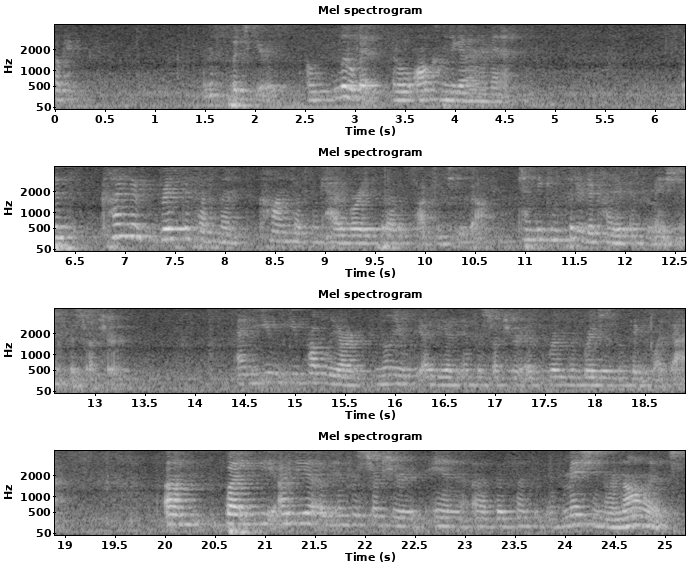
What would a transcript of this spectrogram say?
Okay. I'm going to switch gears a little bit. It'll all come together in a minute. This kind of risk assessment concepts and categories that I was talking to you about can be considered a kind of information infrastructure. And you, you probably are familiar with the idea of infrastructure as roads and bridges and things like that. Um, but the idea of infrastructure in uh, the sense of information or knowledge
